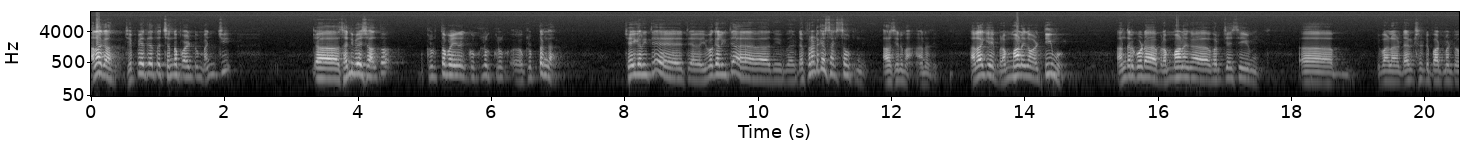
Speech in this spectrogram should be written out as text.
అలా కాదు. చెప్పేదైతే చిన్న పాయింట్ మంచి సన్నివేశాలతో క్లుప్తమైన క్లుప్తంగా చేయగలిగితే ఇవ్వగలిగితే అది డెఫినెట్గా సక్సెస్ అవుతుంది ఆ సినిమా అన్నది. అలాగే బ్రహ్మాండంగా వాళ్ళ టీము అందరు కూడా బ్రహ్మాండంగా వర్క్ చేసి ఇవాళ డైరెక్షన్ డిపార్ట్మెంటు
